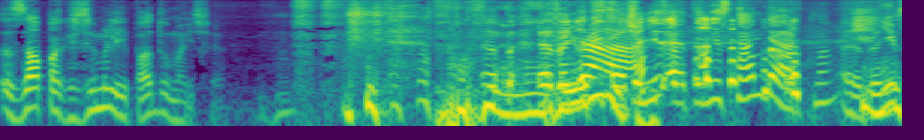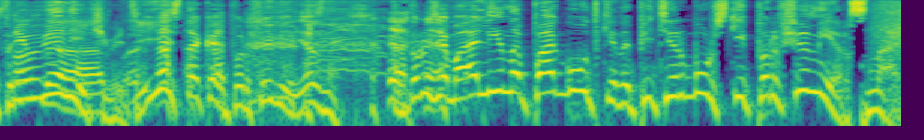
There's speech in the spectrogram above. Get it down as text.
Запах земли, подумайте. Это не стандартно. Не преувеличивайте. Есть такая парфюмерия, я знаю. Друзья мои, Алина Погудкина, петербургский парфюмер с нами.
